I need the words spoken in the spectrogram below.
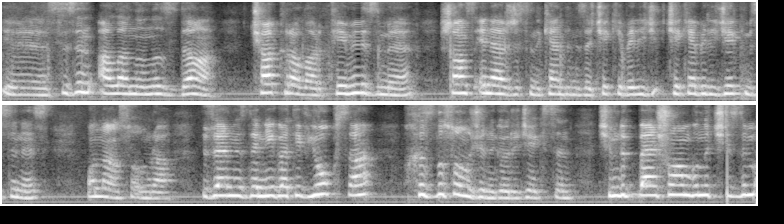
e, sizin alanınızda çakralar temiz mi? Şans enerjisini kendinize çekebilecek, çekebilecek misiniz? Ondan sonra üzerinizde negatif yoksa hızlı sonucunu göreceksin. Şimdi ben şu an bunu çizdim,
